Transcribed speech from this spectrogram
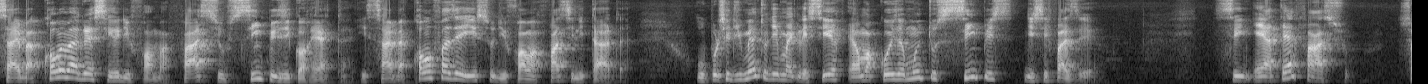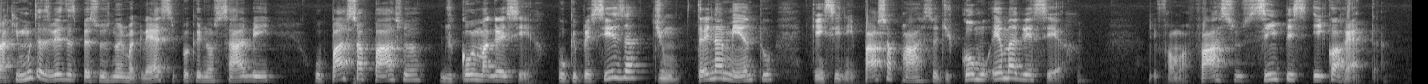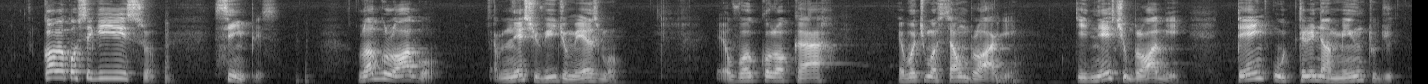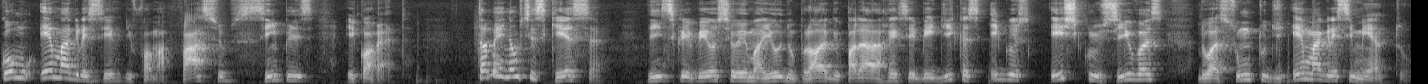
Saiba como emagrecer de forma fácil, simples e correta. E saiba como fazer isso de forma facilitada. O procedimento de emagrecer é uma coisa muito simples de se fazer. Sim, é até fácil. Só que muitas vezes as pessoas não emagrecem porque não sabem o passo a passo de como emagrecer. O que precisa de um treinamento que ensine passo a passo de como emagrecer. De forma fácil, simples e correta. Como eu consegui isso? Simples. Logo logo, neste vídeo mesmo, eu vou colocar, eu vou te mostrar um blog. E neste blog tem o treinamento de como emagrecer de forma fácil, simples e correta. Também não se esqueça de inscrever o seu e-mail no blog para receber dicas exclusivas do assunto de emagrecimento.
